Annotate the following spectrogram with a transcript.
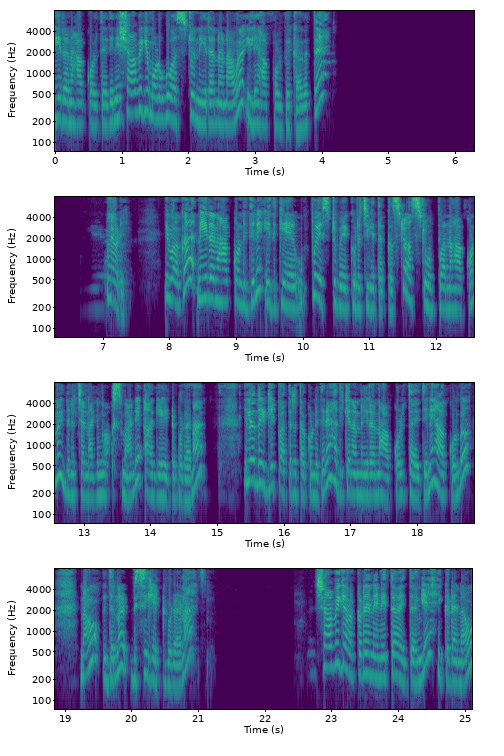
ನೀರನ್ನು ಹಾಕೊಳ್ತಾ ಇದ್ದೀನಿ. ಶಾವಿಗೆ ಮುಳುಗುವಷ್ಟು ನೀರನ್ನು ನಾವು ಇಲ್ಲಿ ಹಾಕೊಳ್ಬೇಕಾಗತ್ತೆ. ನೋಡಿ ಇವಾಗ ನೀರನ್ನ ಹಾಕೊಂಡಿದ್ದೀನಿ. ಇದಕ್ಕೆ ಉಪ್ಪು ಎಷ್ಟು ಬೇಕು ರುಚಿಗೆ ತಕ್ಕಷ್ಟು ಅಷ್ಟು ಉಪ್ಪನ್ನು ಹಾಕೊಂಡು ಇದನ್ನ ಚೆನ್ನಾಗಿ ಮಿಕ್ಸ್ ಮಾಡಿ ಹಾಗೆ ಇಟ್ಬಿಡೋಣ. ಇಲ್ಲೊಂದು ಇಡ್ಲಿ ಪಾತ್ರೆ ತಗೊಂಡಿದ್ದೀನಿ ಅದಕ್ಕೆ ನಾನು ನೀರನ್ನ ಹಾಕೊಳ್ತಾ ಇದ್ದೀನಿ. ಹಾಕೊಂಡು ನಾವು ಇದನ್ನ ಬಿಸಿಗೆ ಇಟ್ಬಿಡೋಣ. ಶಾವಿಗೆ ಆ ಕಡೆ ನೆನೀತಾ ಇದ್ದಂಗೆ ಈ ಕಡೆ ನಾವು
